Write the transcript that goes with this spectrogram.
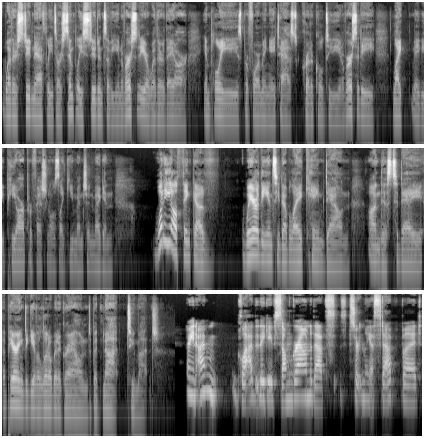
whether student athletes are simply students of a university or whether they are employees performing a task critical to the university, like maybe PR professionals, like you mentioned, Megan. What do y'all think of where the NCAA came down on this today, appearing to give a little bit of ground, but not too much? I mean, I'm glad that they gave some ground. That's certainly a step, but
